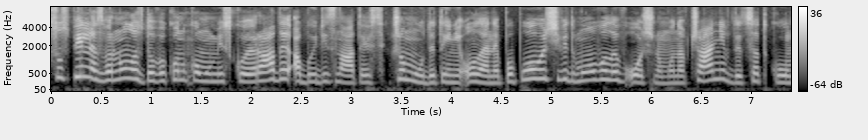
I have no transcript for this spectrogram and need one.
Суспільне звернулось до виконкому міської ради, аби дізнатись, чому дитині Олени Попович відмовили в очному навчанні в дитсадку,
